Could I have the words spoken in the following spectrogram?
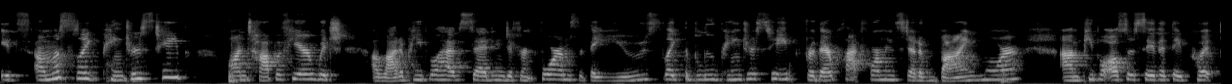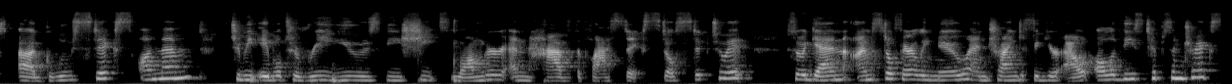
it's almost like painter's tape on top of here, which a lot of people have said in different forums that they use like the blue painter's tape for their platform instead of buying more. Um, people also say that they put uh, glue sticks on them to be able to reuse the sheets longer and have the plastic still stick to it. So again, I'm still fairly new and trying to figure out all of these tips and tricks,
